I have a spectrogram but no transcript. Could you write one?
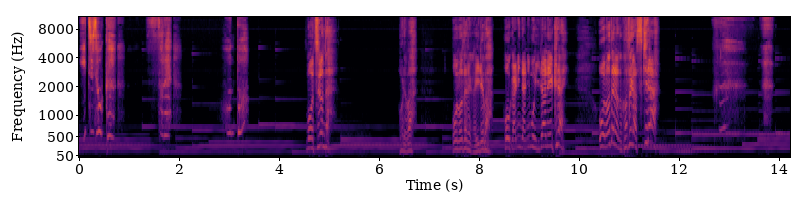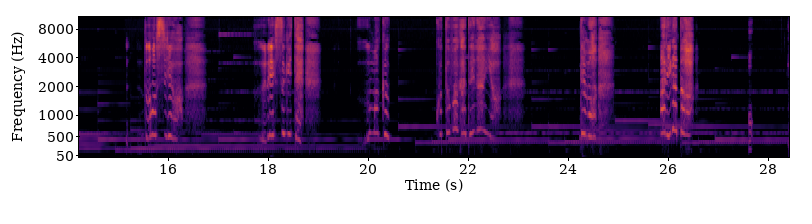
一条くんそれ本当？もちろんだ。俺は小野寺がいれば他に何もいらねえくらい。小野寺のことが好きだ。どうしよう。嬉しすぎてうまく言葉が出ないよ。でもありがとう。あ。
